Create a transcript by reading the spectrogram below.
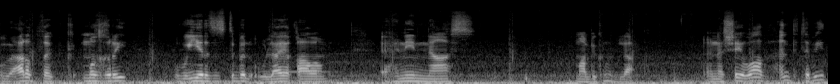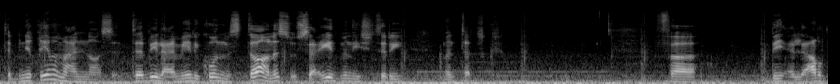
وعرضك مغري ويرزستبل ولا يقاوم هني الناس ما بيقولون لا. ان الشيء واضح. أنت تبي تبني قيمة مع الناس. تبي العميل يكون مستانس وسعيد من يشتري منتجك. ف بيع العرض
